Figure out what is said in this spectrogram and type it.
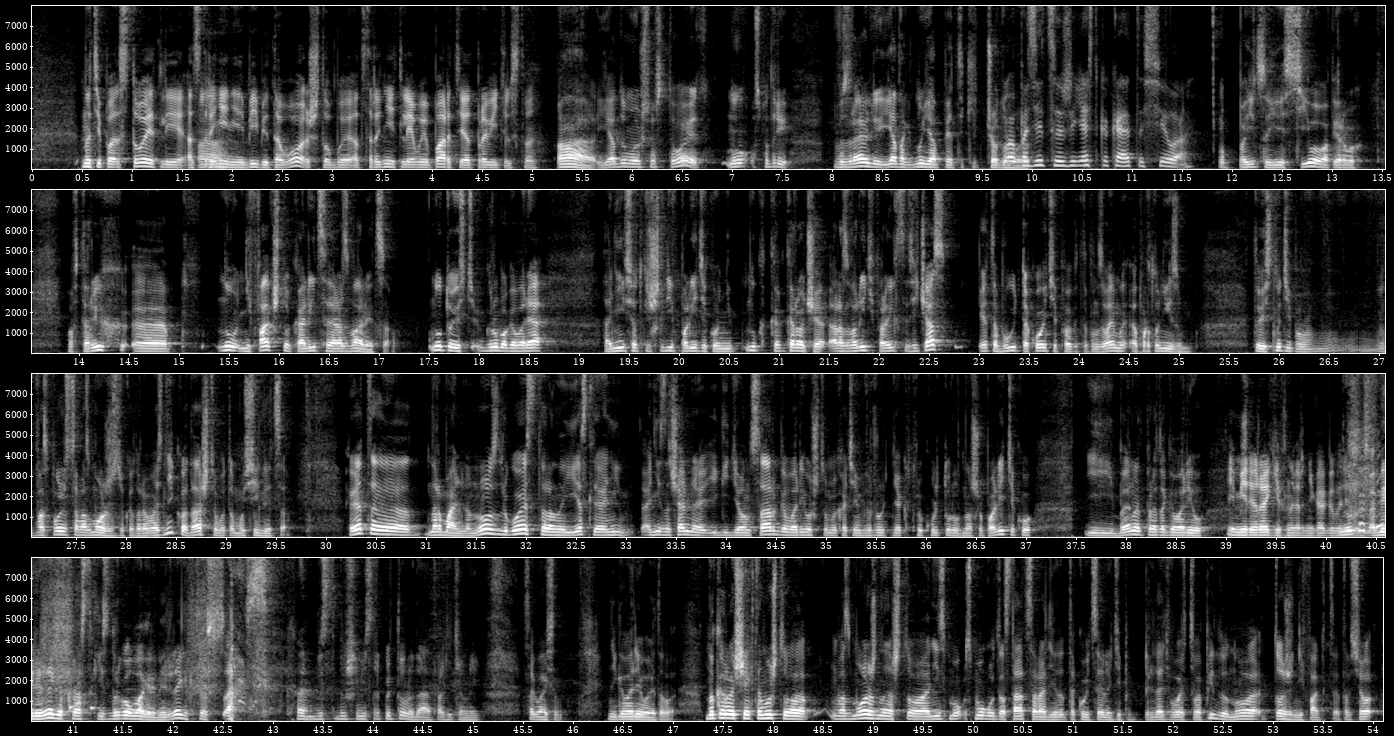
Ну, типа, стоит ли А. отстранение Биби того, чтобы отстранить левые партии от правительства? А, я думаю, что стоит. Ну, смотри, в Израиле, я так, ну, я опять-таки, что У думаю? оппозиции же есть какая-то сила. Оппозиция есть сила, во-первых. Во-вторых, э, ну, не факт, что коалиция развалится. Ну, то есть, грубо говоря, они все-таки шли в политику, не, ну, к- короче, развалить правительство сейчас, это будет такой, типа, так называемый оппортунизм. То есть, ну, типа, воспользоваться возможностью, которая возникла, да, чтобы там усилиться. Это нормально. Но, с другой стороны, если они... Они изначально, и Гидеон Сар говорил, что мы хотим вернуть некоторую культуру в нашу политику, и Беннет про это говорил. И Мири Регев наверняка Ну, говорил. а Мири Регов как раз таки из другого лагеря. Мири с- бывший министр культуры, да, отвратительный. Согласен. Не говорил этого. Ну, короче, я к тому, что возможно, что они смо- смогут остаться ради такой цели, типа, передать власть Вапиду, но тоже не факт. Это все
